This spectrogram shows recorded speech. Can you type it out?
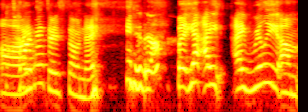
Oh, you guys are so nice. you know, But yeah, I I really um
